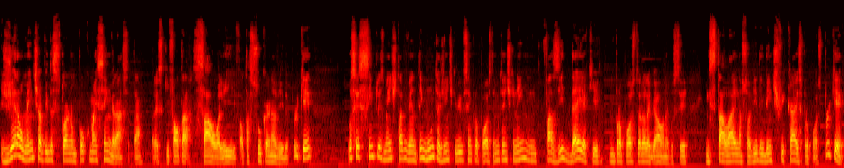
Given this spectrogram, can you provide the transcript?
geralmente a vida se torna um pouco mais sem graça, tá? Parece que falta sal ali, falta açúcar na vida. Porque você simplesmente está vivendo. Tem muita gente que vive sem propósito, tem muita gente que nem fazia ideia que um propósito era legal, né? Você instalar ele na sua vida, identificar esse propósito. Por quê?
